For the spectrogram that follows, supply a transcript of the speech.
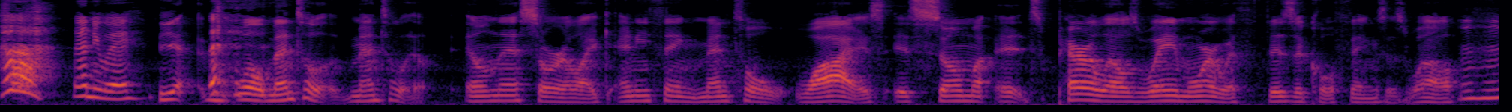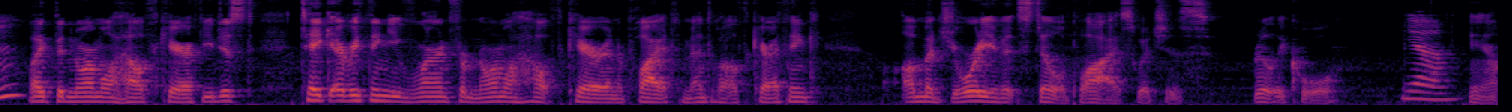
anyway Yeah, well, mental mental illness or like anything mental wise is so much. It's parallels way more with physical things as well. Mm-hmm. Like the normal healthcare. If you just take everything you've learned from normal healthcare and apply it to mental health care, I think a majority of it still applies, which is really cool. yeah Yeah.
